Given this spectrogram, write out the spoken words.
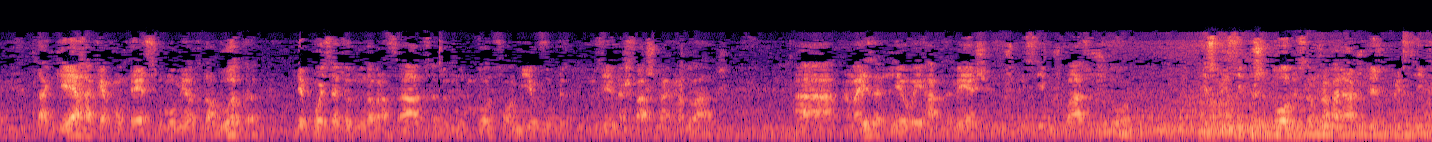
da guerra que acontece no momento da luta, depois sai todo mundo abraçado, sai todo mundo, todos são amigos, inclusive nas faixas mais graduadas. A, a Maísa leu aí rapidamente os princípios básicos do judô. Esses princípios todos são trabalhados desde o princípio,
